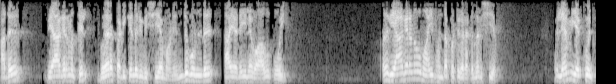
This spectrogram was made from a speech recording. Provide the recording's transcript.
അത് വ്യാകരണത്തിൽ വേറെ പഠിക്കേണ്ട ഒരു വിഷയമാണ്. എന്തുകൊണ്ട് ആ ഇടയിലെ വാവ് പോയി? അത് വ്യാകരണവുമായി ബന്ധപ്പെട്ട് കിടക്കുന്ന വിഷയം. ലം യക്കുൻ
